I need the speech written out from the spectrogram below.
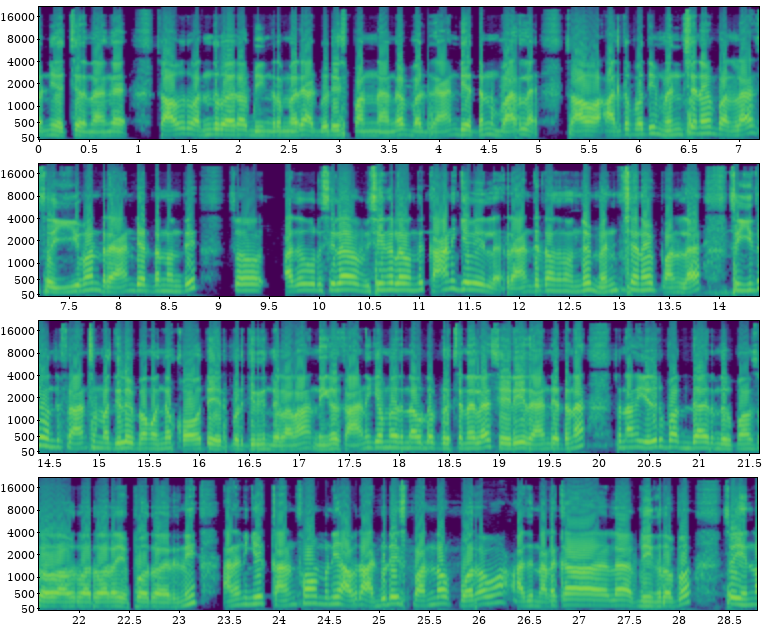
பண்ணி வச்சுருந்தாங்க. ஸோ அவர் வந்துடுவார் அப்படிங்கிற மாதிரி அட்வர்டைஸ் பண்ணாங்க. பட் ரேண்டி அட்டன் வரல. ஸோ அதை பற்றி மென்ஷனே பண்ணல. ஸோ ஈவன் ரேண்டி அட்டன் வந்து ஸோ அது ஒரு சில விஷயங்களை வந்து காணிக்கவே இல்லை. ரேண்டட்டாக வந்து வந்து மென்ஷனே பண்ணல. ஸோ இது வந்து ஃபேன்ஸ் மத்தியில் இப்போ கொஞ்சம் கோவத்தை ஏற்படுத்தியிருக்குன்னு சொல்லலாம். நீங்கள் காணிக்காமல் இருந்தால் கூட பிரச்சனை இல்லை. சரி ரேண்டட்டனா ஸோ நாங்கள் எதிர்பார்த்து தான் இருந்திருப்போம். ஸோ அவர் வருவாரோ எப்போ வருவாருன்னு ஆனால் நீங்கள் கன்ஃபார்ம் பண்ணி அவர் அட்வர்டைஸ் பண்ண பிறவும் அது நடக்கலை அப்படிங்கிறப்போ ஸோ என்ன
